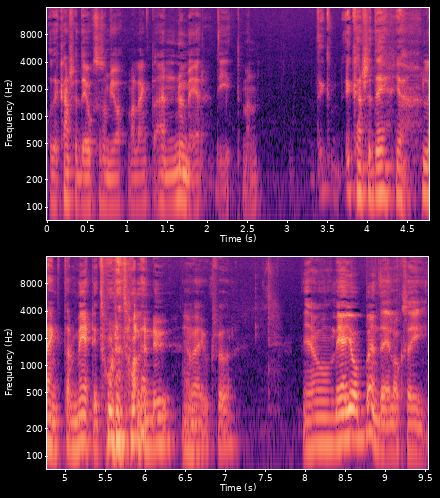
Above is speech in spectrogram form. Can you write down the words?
Och det är kanske det också som gör att man längtar ännu mer dit. Men det, det är kanske det jag längtar mer till Tornedalen nu än vad jag har gjort förr. Jo, men jag jobbar en del också i,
